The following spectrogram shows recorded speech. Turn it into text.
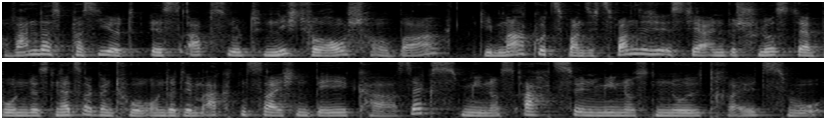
Wann das passiert, ist absolut nicht vorausschaubar. Die Marco 2020 ist ja ein Beschluss der Bundesnetzagentur unter dem Aktenzeichen BK6-18-032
